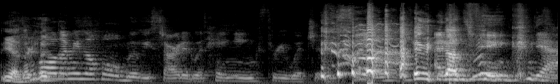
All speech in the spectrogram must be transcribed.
yeah, they're Well, gonna. I mean, the whole movie started with hanging three witches. I mean, I don't think. Yeah.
